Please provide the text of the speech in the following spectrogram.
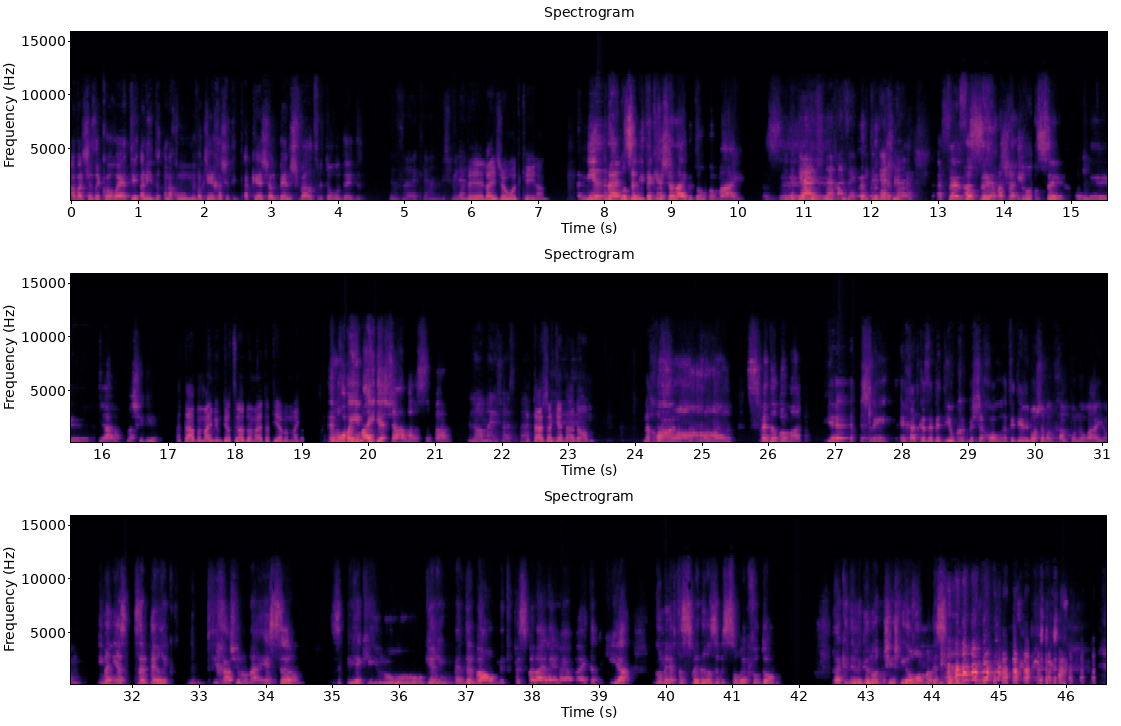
אבל כשזה קורה, ת- אני, אנחנו מבקשים ממך שתתעקש על בן שוורץ בתור עודד. זה כן, בשבילנו. ואלייז'ה ווד כאילן. אני עדיין רוצה להתעקש עליי בתור במאי, אז... אה, תתעקש, לך על זה, תתעקש נא. עשה אז זאת. זה מה שאני רוצה, אבל אה, יאללה, מה שיהיה. אתה במאי, ואם תרצה להיות במאי, אתה תהיה במאי. אתם רואים מה יש שם על הספה? לא מה יש על הספה? את הז'קט אה, האדום. נכון. נכון, סוודר במאי. יש לי אחד כזה בדיוק, רק בשחור. רציתי ללבוש, אבל חם פה נורא היום. אם אני אעשה פרק פתיחה של עונה עשר, זה יהיה כאילו גרי מנדלבאום מטפס בלילה אליי הביתה, מגיע, גונב את הסוודר הזה ושורף אותו, רק כדי לגלות שיש לי ארון מלא סוודרים כאלה.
